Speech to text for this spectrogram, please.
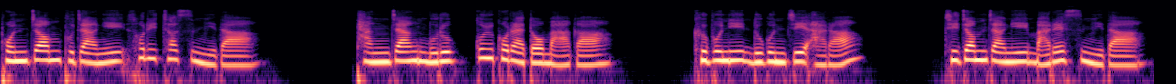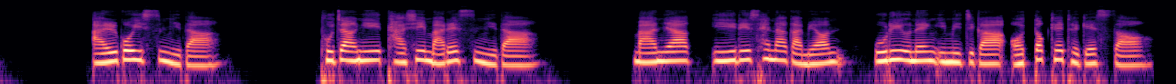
본점 부장이 소리쳤습니다. 당장 무릎 꿇고라도 막아. 그분이 누군지 알아? 지점장이 말했습니다. 알고 있습니다. 부장이 다시 말했습니다. 만약 이 일이 새나가면 우리 은행 이미지가 어떻게 되겠어?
